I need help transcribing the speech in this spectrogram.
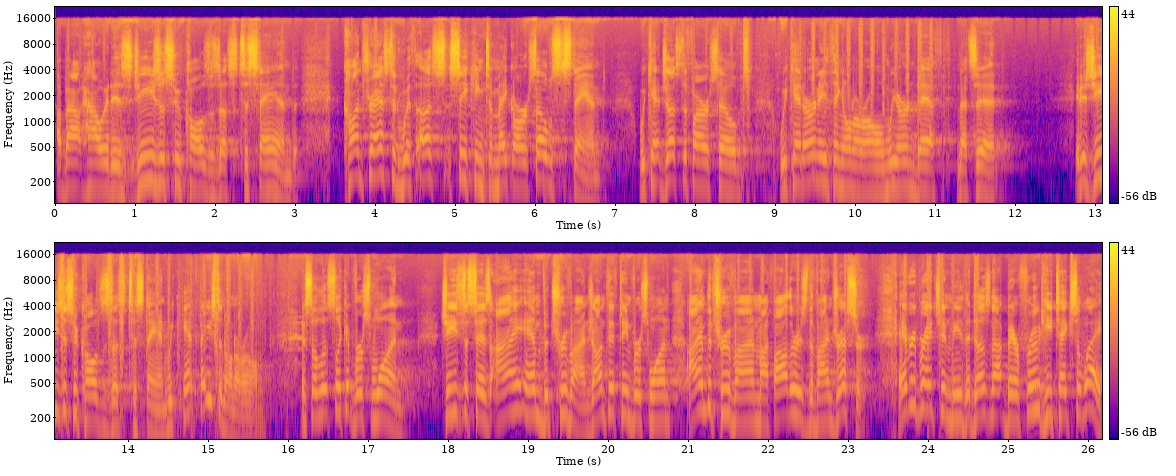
about how it is Jesus who causes us to stand, contrasted with us seeking to make ourselves stand. We can't justify ourselves. We can't earn anything on our own. We earn death, and that's it. It is Jesus who causes us to stand. We can't face it on our own. And so let's look at verse 1. Jesus says, I am the true vine. John 15, verse 1 I am the true vine. My Father is the vine dresser. Every branch in me that does not bear fruit, he takes away.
